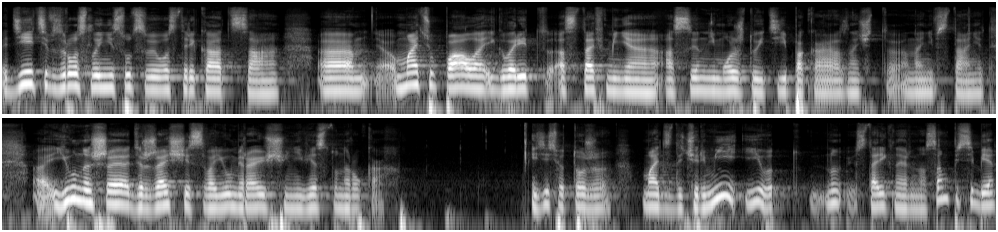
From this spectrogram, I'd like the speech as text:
дети взрослые несут своего старика отца, эм, мать упала и говорит, оставь меня, а сын не может уйти, пока, значит, она не встанет. Э, юноша, держащий свою умирающую невесту на руках. И здесь вот тоже мать с дочерьми и вот ну, старик, наверное, сам по себе.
